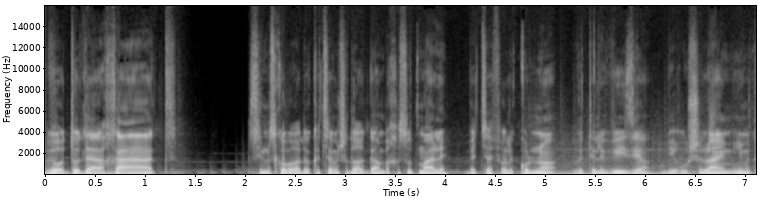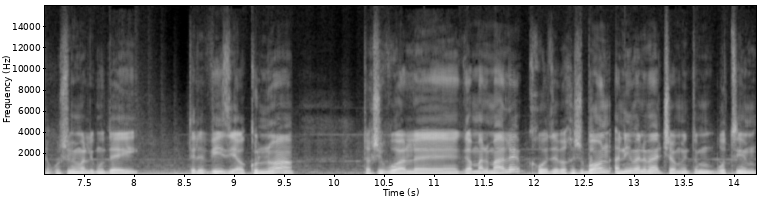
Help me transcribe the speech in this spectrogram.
ועוד תודה אחת, סינמסקופ ברדיו קצה משודר גם בחסות מעלה, בית ספר לקולנוע וטלוויזיה בירושלים. אם אתם חושבים על לימודי טלוויזיה או קולנוע, תחשבו על, אה, גם על מעלה, קחו את זה בחשבון. אני מלמד שם אם אתם רוצים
